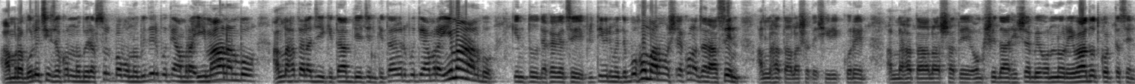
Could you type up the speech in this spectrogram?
আমরা বলেছি, যখন নবী রাসূল পাবো, নবীদের প্রতি আমরা ঈমান আনব। আল্লাহ তালা যে কিতাব দিয়েছেন, কিতাবের প্রতি আমরা ঈমান আনব। কিন্তু দেখা গেছে, পৃথিবীর মধ্যে বহু মানুষ এখনও যারা আছেন, আল্লাহ তাআলার সাথে শিরিক করেন। আল্লাহ তাআলার সাথে অংশীদার হিসাবে অন্যর ইবাদত করতেছেন।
